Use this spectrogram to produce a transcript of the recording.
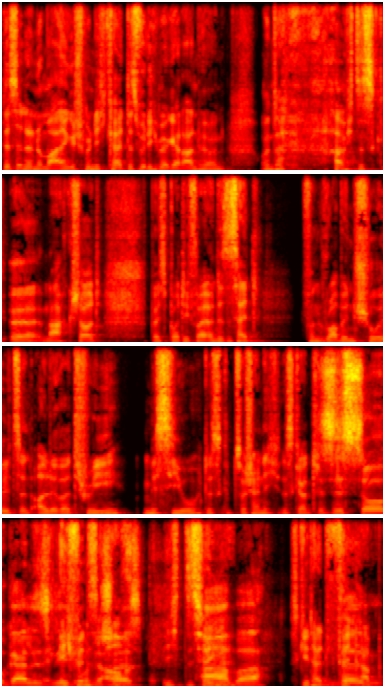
Das in der normalen Geschwindigkeit, das würde ich mir gern anhören. Und dann habe ich das äh, nachgeschaut bei Spotify und das ist halt von Robin Schulz und Oliver Tree, Miss You. Das gibt's wahrscheinlich, das gehört. Das ist so geiles Lied. ich finde es auch. Ich, deswegen, Aber es geht halt fett ab.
